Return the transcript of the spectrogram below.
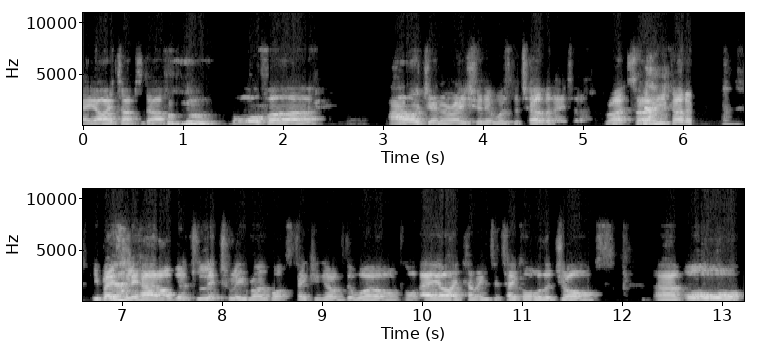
AI type stuff. Or for our generation, it was the Terminator, right? So Yeah. you kind of you basically had either it's literally robots taking over the world, or AI coming to take all of the jobs, uh, or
